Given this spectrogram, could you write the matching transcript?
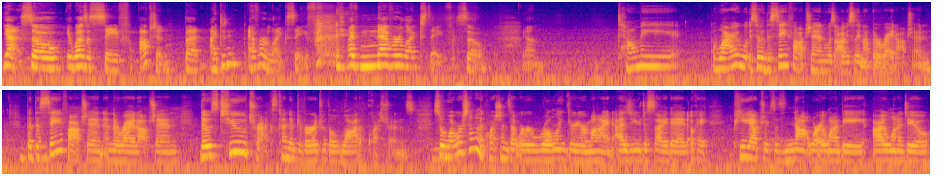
yeah, so it was a safe option, but I didn't ever like safe. I've never liked safe. So, yeah tell me why w- so the safe option was obviously not the right option but the mm-hmm. safe option and the right option those two tracks kind of diverge with a lot of questions. So mm-hmm. what were some of the questions that were rolling through your mind as you decided okay pediatrics is not where i want to be. I want to do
